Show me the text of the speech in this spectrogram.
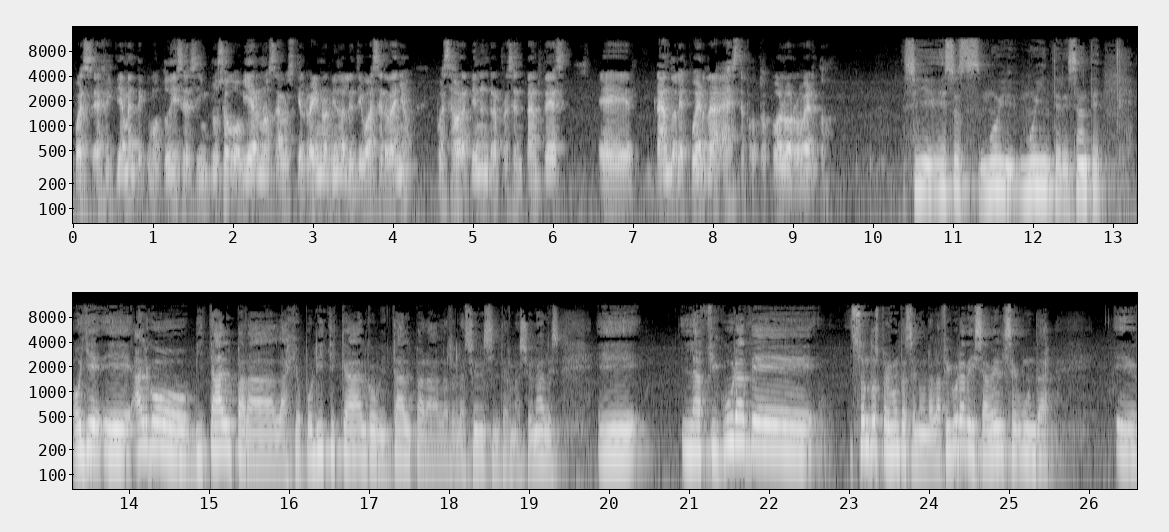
pues efectivamente, como tú dices, incluso gobiernos a los que el Reino Unido les llegó a hacer daño, pues ahora tienen representantes eh, dándole cuerda a este protocolo, Roberto. Sí, eso es muy, muy interesante. Oye, eh, algo vital para la geopolítica, algo vital para las relaciones internacionales. Eh, la figura de, son dos preguntas en una, la figura de Isabel II eh,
